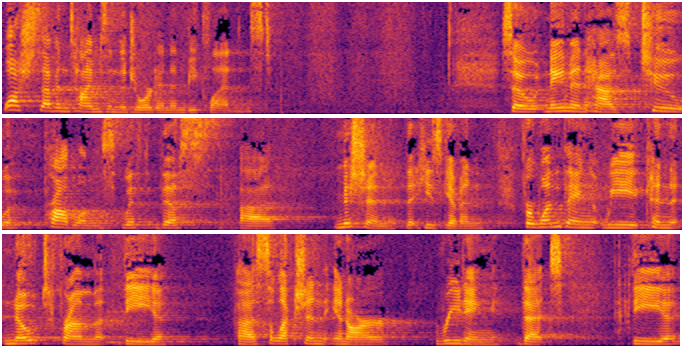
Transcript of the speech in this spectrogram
Wash seven times in the Jordan and be cleansed. So Naaman has two problems with this uh, mission that he's given. For one thing, we can note from the uh, selection in our reading that the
